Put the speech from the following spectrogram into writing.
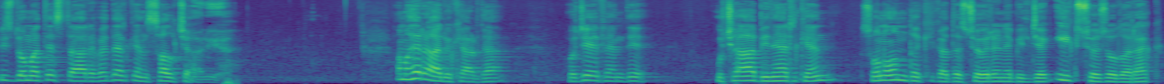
biz domates tarif ederken salça arıyor. Ama her halükarda hoca efendi uçağa binerken son 10 dakikada söylenebilecek ilk söz olarak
